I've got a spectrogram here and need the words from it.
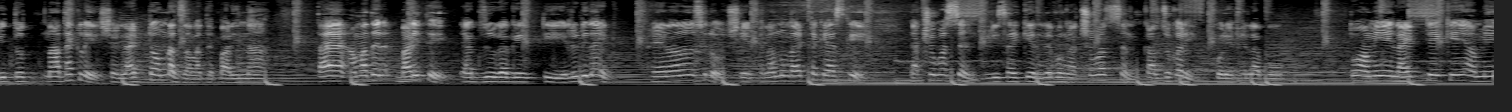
বিদ্যুৎ না থাকলে সেই লাইটটাও আমরা জ্বালাতে পারি না। তাই আমাদের বাড়িতে এক যুগ আগে একটি এলইডি লাইট ফেলানো ছিল। সেই ফেলানো লাইটটাকে আজকে একশো পার্সেন্ট রিসাইকেল এবং একশো পার্সেন্ট কার্যকারী করে ফেলাবো। তো আমি এই লাইটটাকে আমি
